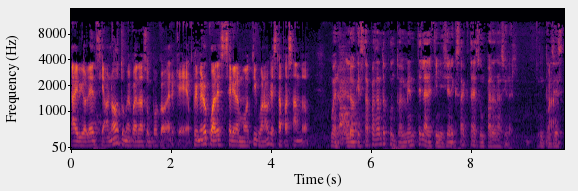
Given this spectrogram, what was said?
hay violencia o no. Tú me cuentas un poco, a ver, que primero cuál sería el motivo, ¿no? ¿Qué está pasando? Bueno, lo que está pasando puntualmente, la definición exacta es un paro nacional. Entonces,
